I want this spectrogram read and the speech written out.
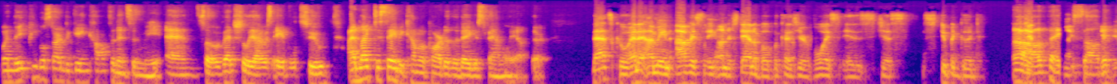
when the people started to gain confidence in me. And so eventually I was able to, I'd like to say, become a part of the Vegas family out there. That's cool. And I mean, obviously understandable because your voice is just stupid good. Oh, thank you, Solomon.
